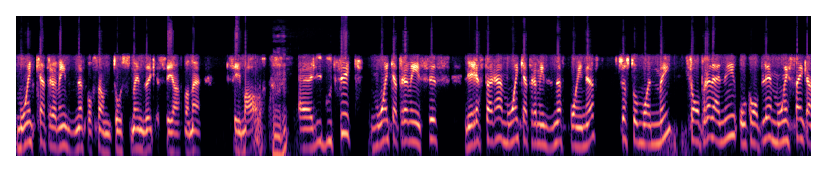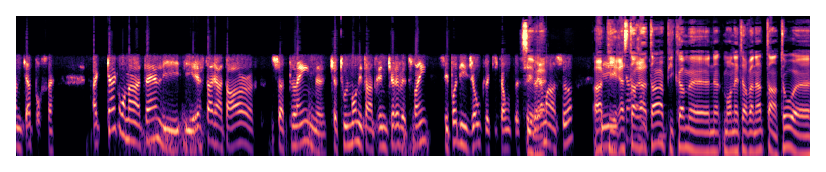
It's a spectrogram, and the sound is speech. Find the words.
Moins 99 On est aussi de dire que c'est en ce moment c'est mort. Mhm. Euh, les boutiques, moins 86. Les restaurants, moins 99,9. Ça, c'est au mois de mai. Si on prend l'année au complet, moins 54% Quand on entend les, restaurateurs se plaindre que tout le monde est en train de crever de faim, c'est pas des jokes qui comptent. C'est vraiment ça. Ah, puis restaurateur, puis comme euh, mon intervenant de tantôt, euh,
